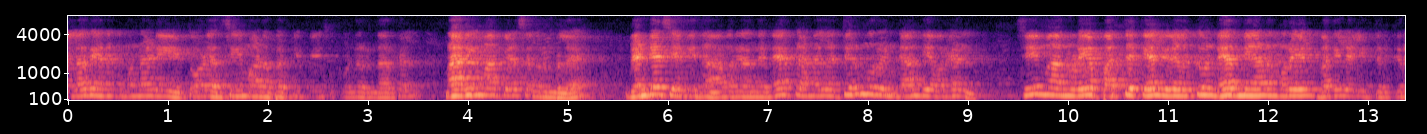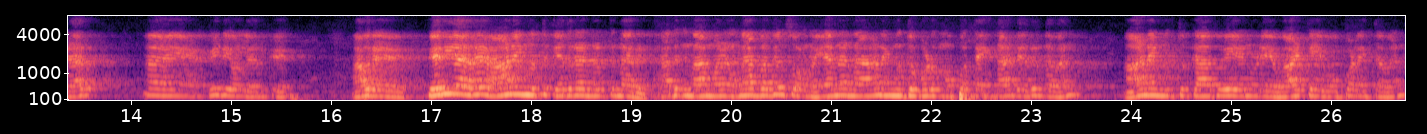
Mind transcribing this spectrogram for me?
எல்லாரும் எனக்கு முன்னாடி தோழர் சீமானை பற்றி பேசி கொண்டிருந்தார்கள். நான் அதிகமாக பேச விரும்பல. ரெண்டே செய்தி தான் அவர் அந்த நேர்காணல திருமுருகன் காந்தி அவர்கள் சீமானுடைய பத்து கேள்விகளுக்கும் நேர்மையான முறையில் பதிலளித்திருக்கிறார். வீடியோவில் இருக்கு. அவர் பெரியாரை ஆணைமுத்துக்கு எதிராக நிறுத்தினார். அதுக்கு நாம் நான் பதில் சொல்லணும். ஏன்னா நான் ஆணைமுத்து கூட முப்பத்தைந்து ஆண்டு இருந்தவன். ஆணைமுத்துக்காகவே என்னுடைய வாழ்க்கையை ஒப்படைத்தவன்.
